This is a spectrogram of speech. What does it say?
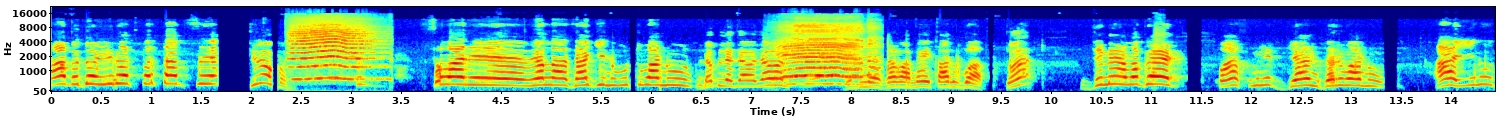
આ બધો હીરો પ્રતાપ છે. સવારે વેલા જાગીને ઉઠવાનું. ડબલે જવા જવાનું? જવા નહીં તારું બાપ. તો? જીમે વગર પાંચ મિનિટ ધ્યાન ધરવાનું. આ એનું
